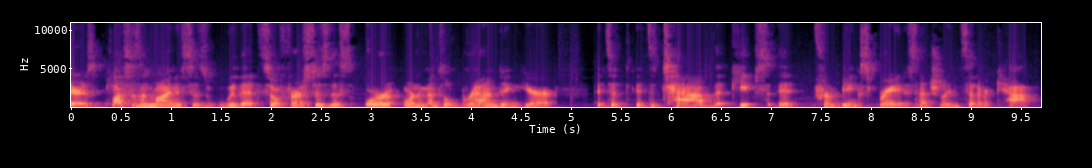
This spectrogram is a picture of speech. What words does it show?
There's pluses and minuses with it. So first is this or ornamental branding here. It's a, it's a tab that keeps it from being sprayed essentially instead of a cap.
